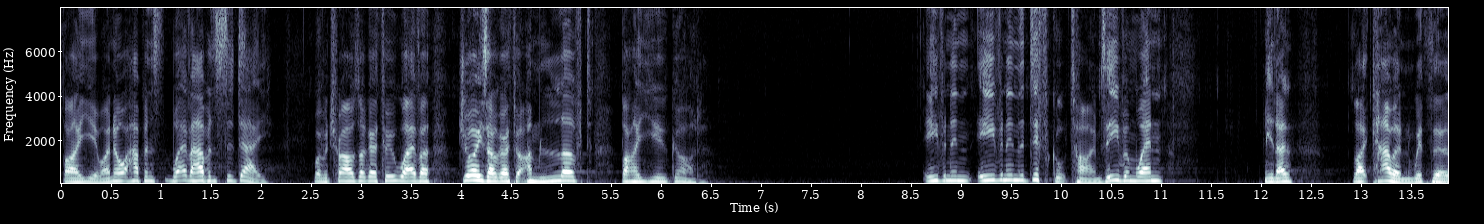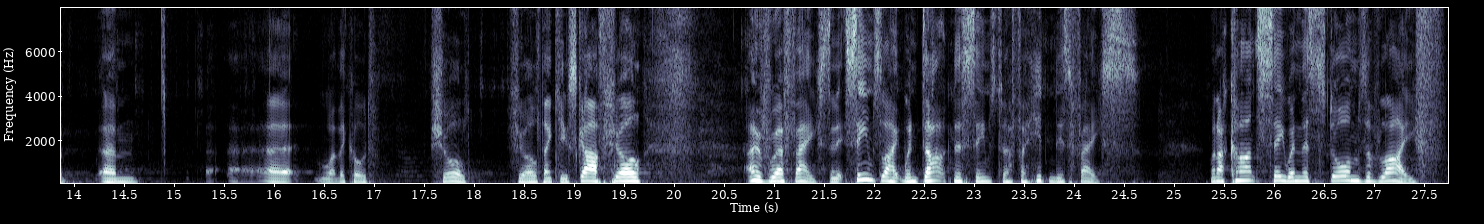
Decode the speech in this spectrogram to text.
by you. I know what happens, whatever happens today, whatever trials I go through, whatever joys I'll go through, I'm loved by you, God. Even in, even in the difficult times, even when, you know, like Karen with the, um, uh, uh, what are they called? Shawl. Shawl, thank you. Scarf, shawl over her face. And it seems like when darkness seems to have hidden his face, when I can't see, when there's storms of life,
